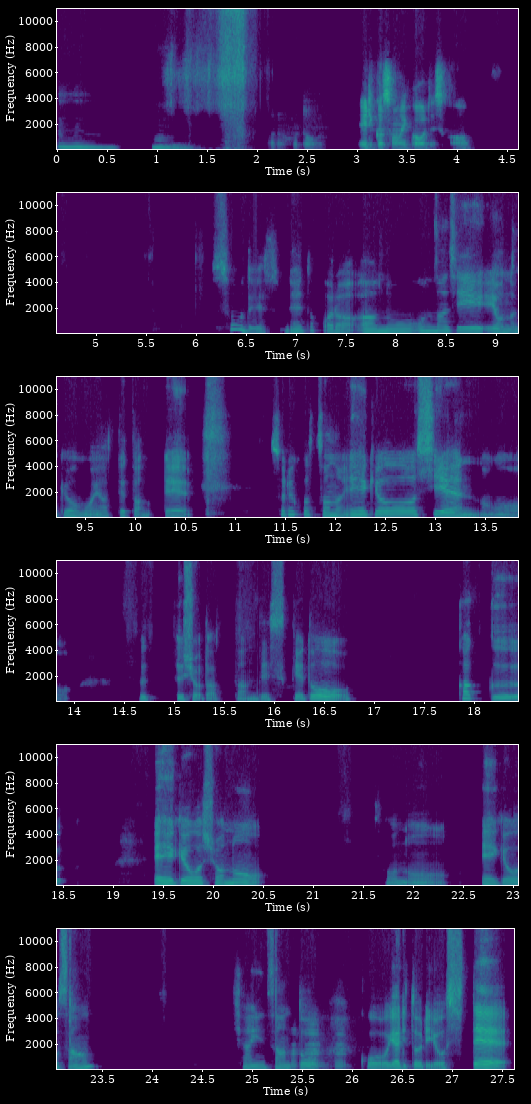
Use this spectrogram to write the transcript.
うんうんなるほど。エリカさんはいかがですか？そうですね。だから、あの、同じような業務をやってたので、それこそその営業支援の部部署だったんですけど、各営業所の、その営業さん、社員さんとこうやり取りをして、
